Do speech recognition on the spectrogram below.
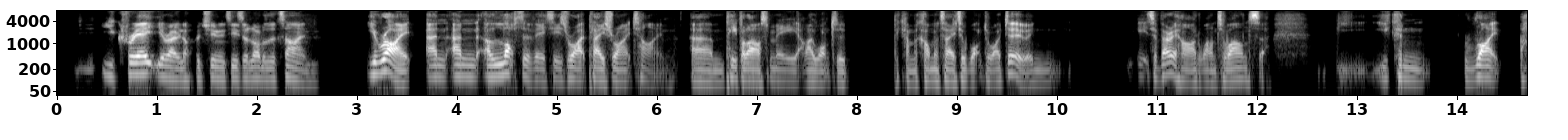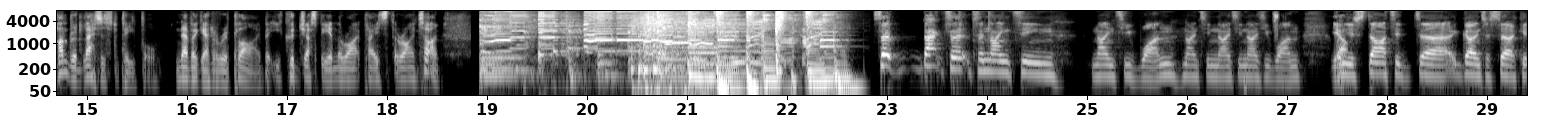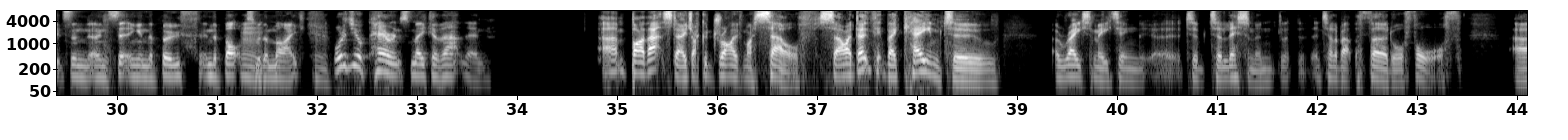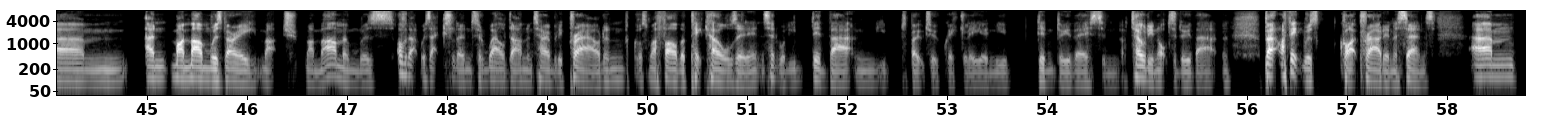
you create your own opportunities a lot of the time. You're right. And, and a lot of it is right place, right time. Um, people ask me, I want to become a commentator. What do I do? And it's a very hard one to answer. You can write 100 letters to people, never get a reply, but you could just be in the right place at the right time. So back to, to 1991, 1990, 91, when you started uh, going to circuits and, and sitting in the booth, in the box mm. with a mic. Mm. What did your parents make of that then? Um, by that stage, I could drive myself. So I don't think they came to a race meeting uh, to, to listen and, until about the third or fourth. Um, and my mum was very much my mum and was oh that was excellent and well done and terribly proud. And of course my father picked holes in it and said well you did that and you spoke too quickly and you didn't do this and I told you not to do that. But I think was quite proud in a sense. Um,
